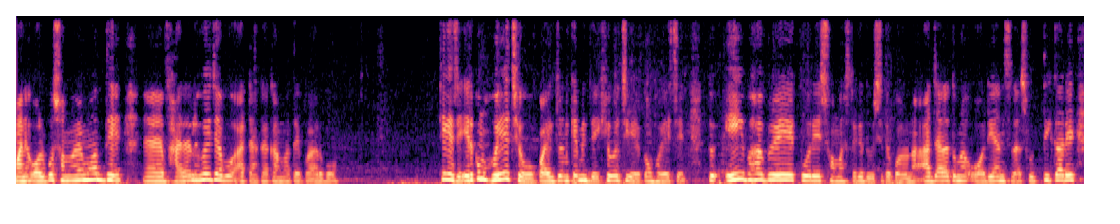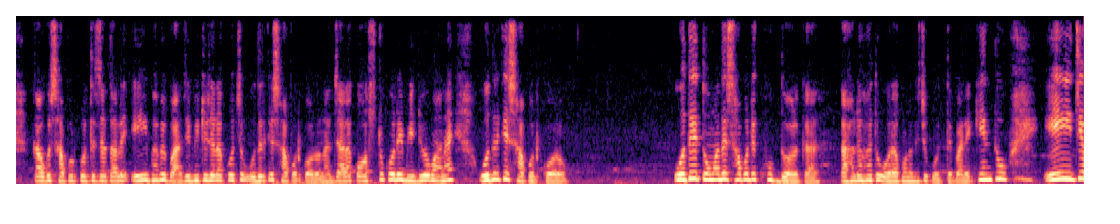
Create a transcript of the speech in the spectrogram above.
মানে অল্প সময়ের মধ্যে ভাইরাল হয়ে যাব আর টাকা কামাতে পারব। ঠিক আছে, এরকম হয়েছেও, কয়েকজনকে আমি দেখেওছি এরকম হয়েছে। তো এইভাবে করে সমাজটাকে দূষিত করো না। আর যারা তোমার অডিয়েন্সরা সত্যিকারে কাউকে সাপোর্ট করতে চায় তাহলে এইভাবে বাজে ভিডিও যারা করছে, ওদেরকে সাপোর্ট করো না। যারা কষ্ট করে ভিডিও বানায়, ওদেরকে সাপোর্ট করো। ওদের, তোমাদের সাপোর্টে খুব দরকার। তাহলে হয়তো ওরা কোনো কিছু করতে পারে। কিন্তু এই যে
